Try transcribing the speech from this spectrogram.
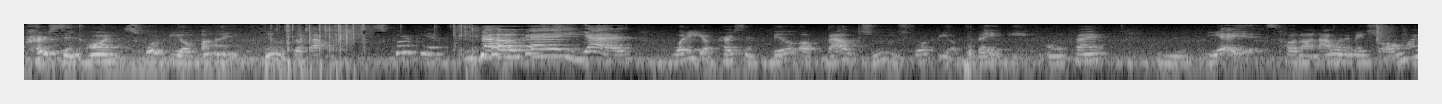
person on Scorpio mind feels about Scorpio. okay. Yes. What do your person feel about you, Scorpio baby? Okay. Mm, yes. Hold on. I want to make sure all my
